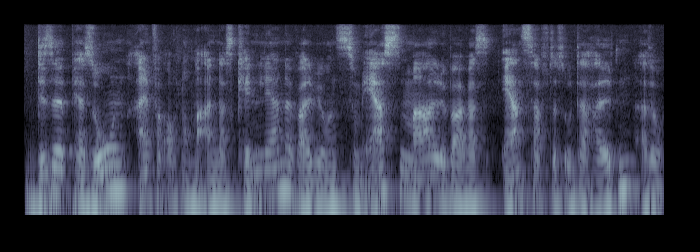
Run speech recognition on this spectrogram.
diese Person einfach auch nochmal anders kennenlerne, weil wir uns zum ersten Mal über was Ernsthaftes unterhalten. Also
